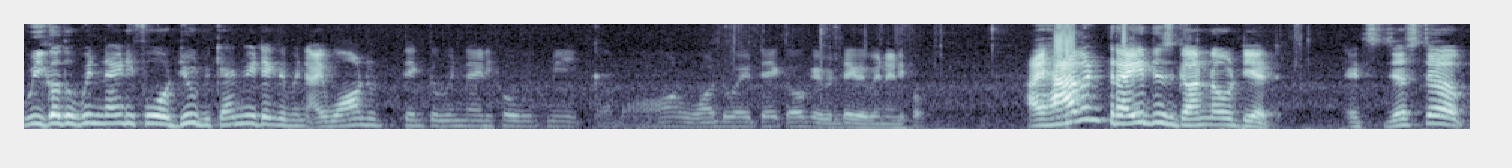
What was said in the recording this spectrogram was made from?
We got the win 94. Dude, can we take the win? I want to take the win 94 with me. Come on. What do I take? Okay, we'll take the win 94. I haven't tried this gun out yet. It's just a...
